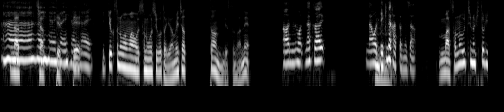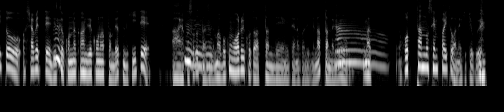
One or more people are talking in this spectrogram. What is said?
なっちゃってて。結局そのままそのお仕事を辞めちゃったんですがね。あ、でも、仲直りできなかったんだ、じゃあ。まあそのうちの一人と喋って、実はこんな感じでこうなったんだよってのを聞いて、ああ、やっぱそうだったんですね。うんうんうんまあ僕も悪いことあったんで、みたいな感じでなったんだけど、まあま発端の先輩とはね、結局、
